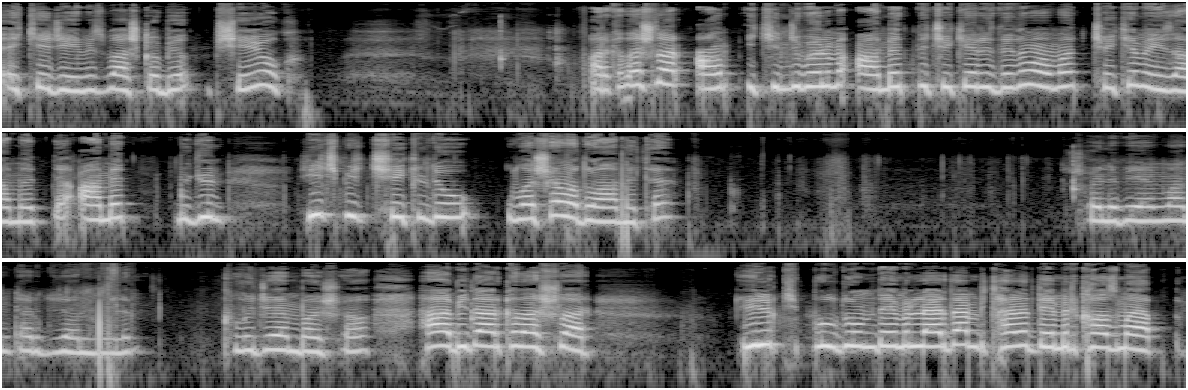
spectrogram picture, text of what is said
Ekeceğimiz başka bir şey yok. Arkadaşlar ikinci bölümü Ahmet'le çekeriz dedim ama çekemeyiz Ahmet'le. Ahmet bugün hiçbir şekilde ulaşamadım Ahmet'e. Şöyle bir envanter düzenleyelim. Kılıcı en başa. Ha bir de arkadaşlar ilk bulduğum demirlerden bir tane demir kazma yaptım.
